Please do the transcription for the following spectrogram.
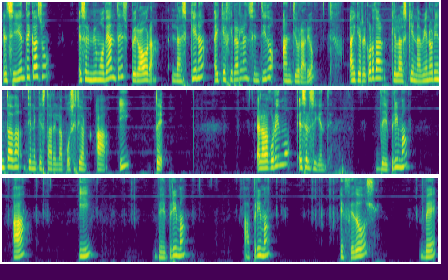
El siguiente caso es el mismo de antes, pero ahora la esquina hay que girarla en sentido antihorario. Hay que recordar que la esquina bien orientada tiene que estar en la posición A, I, T. El algoritmo es el siguiente. D', A, I, B', A', F2, B,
